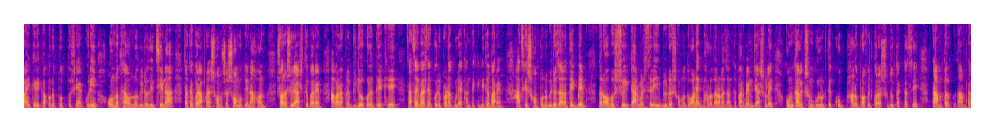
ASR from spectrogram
পাইকারি কাপড়ের তথ্য শেয়ার করি, অন্যথায় অন্য ভিডিও দিচ্ছি না, যাতে করে আপনার সমস্যার সম্মুখীন না হন। সরাসরি আসতে পারেন, আবার আপনি ভিডিও করে দেখে যাচাই বাছাই করে প্রোডাক্টগুলো এখান থেকে নিতে পারেন। আজকে সম্পূর্ণ ভিডিও যারা দেখবেন, তারা অবশ্যই গার্মেন্টসের এই ভিডিওর সম্বন্ধে অনেক ভালো ধারণা জানতে পারবেন যে আসলে কোন কালেকশনগুলোতে খুব ভালো প্রফিট করার সুযোগ থাকতেছে দামটা দামটা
